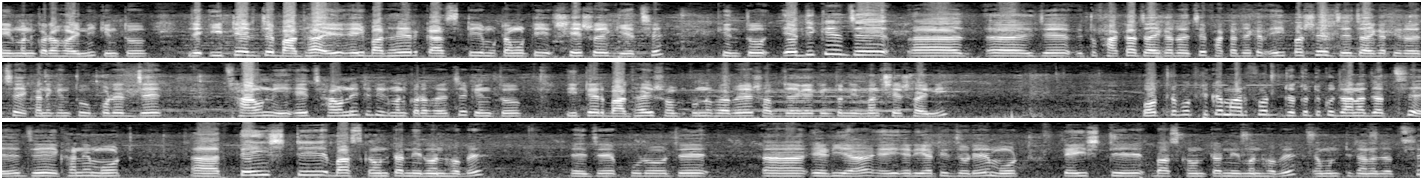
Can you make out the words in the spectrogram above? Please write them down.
নির্মাণ করা হয়নি, কিন্তু যে ইটের যে বাধাই এই বাধাইয়ের কাজটি মোটামুটি শেষ হয়ে গিয়েছে। কিন্তু এদিকে যে যে একটু ফাঁকা জায়গা রয়েছে, ফাঁকা জায়গার এই পাশে যে জায়গাটি রয়েছে, এখানে কিন্তু উপরের যে ছাউনি, এই ছাউনিটি নির্মাণ করা হয়েছে, কিন্তু ইটের বাধাই সম্পূর্ণভাবে সব জায়গায় কিন্তু নির্মাণ শেষ হয়নি। পত্রপত্রিকা মারফত যতটুকু জানা যাচ্ছে যে এখানে মোট তেইশটি বাস কাউন্টার নির্মাণ হবে। এই যে পুরো যে এরিয়া, এই এরিয়াটি জুড়ে মোট তেইশটি বাস কাউন্টার নির্মাণ হবে, এমনটি জানা যাচ্ছে।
